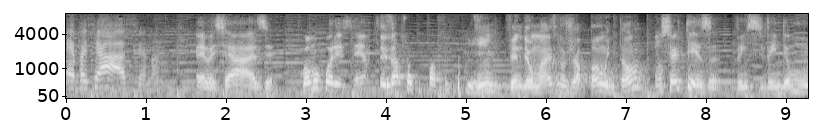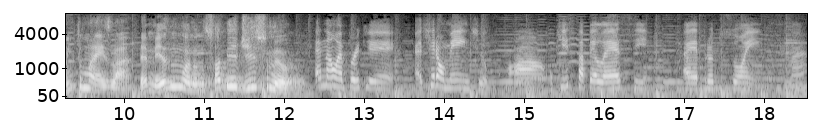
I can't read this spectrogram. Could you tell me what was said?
É, vai ser a Ásia, né? É, vai ser a Ásia. Como, por exemplo, Vocês acham que Pacific Rim vendeu mais no Japão, então? com certeza, ven- vendeu muito mais lá. É mesmo, mano? Eu não sabia disso, meu. É, não, é porque é, geralmente a- o que estabelece é, produções, né?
